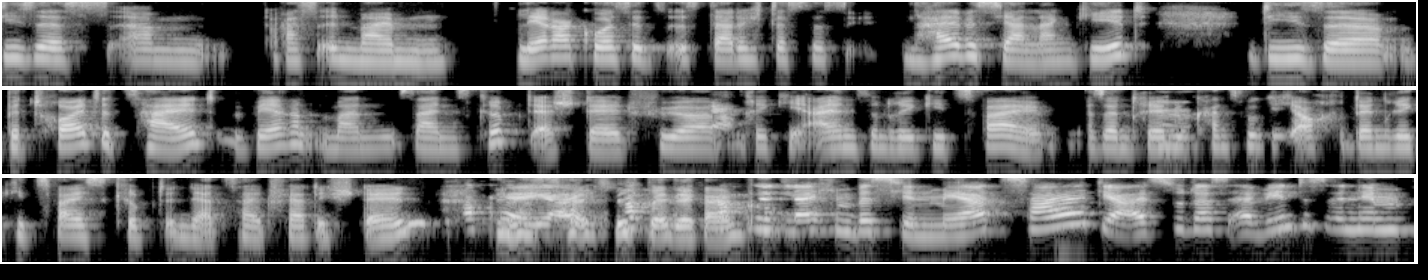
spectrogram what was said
dieses, ähm, was in meinem Lehrerkurs jetzt ist, dadurch, dass das ein halbes Jahr lang geht, diese betreute Zeit, während man sein Skript erstellt für ja. Reiki 1 und Reiki 2. Also Andrea, mhm. du kannst wirklich auch dein Reiki 2 Skript in der Zeit fertigstellen. Okay, ja, ich habe hab mir gleich ein bisschen mehr Zeit. Ja, als du das erwähntest in dem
